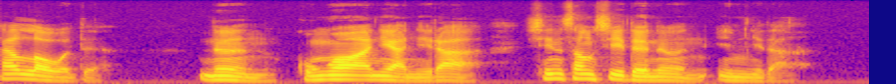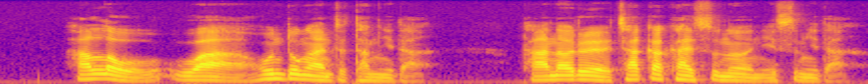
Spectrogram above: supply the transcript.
Hallowed는 공허한이 아니라 신성시되는 입니다. hallow와 혼동한 듯합니다. 단어를 착각할 수는 있습니다.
